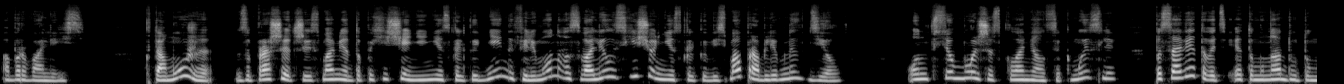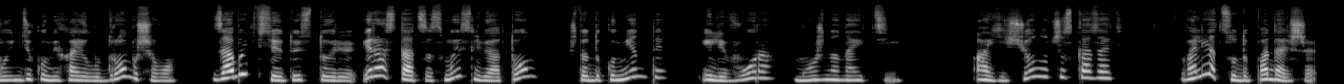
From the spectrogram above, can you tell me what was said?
оборвались. К тому же, за прошедшие с момента похищения несколько дней на Филимонова свалилось еще несколько весьма проблемных дел. Он все больше склонялся к мысли посоветовать этому надутому индюку Михаилу Дробышеву забыть всю эту историю и расстаться с мыслью о том, что документы или вора можно найти. А еще лучше сказать, Вали отсюда подальше,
